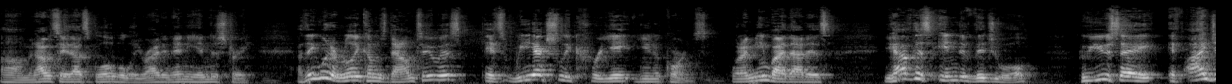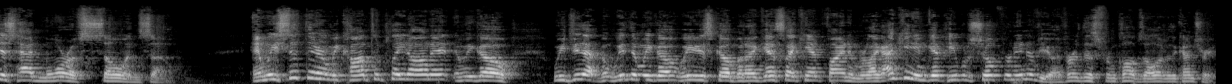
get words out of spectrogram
Um, and I would say that's globally, right, in any industry. I think what it really comes down to is is we actually create unicorns. What I mean by that is you have this individual who you say, if I just had more of so and so, and we sit there and we contemplate on it and we go, we do that, but we, then we go, we just go, but I guess I can't find him. We're like, I can't even get people to show up for an interview. I've heard this from clubs all over the country.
